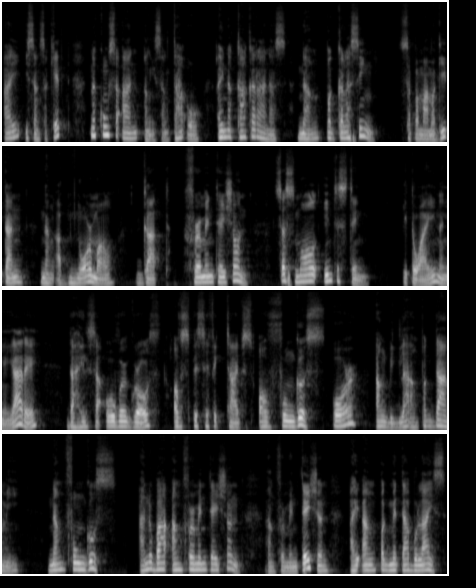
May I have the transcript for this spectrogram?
ay isang sakit na kung saan ang isang tao ay nakakaranas ng pagkalasing sa pamamagitan ng abnormal gut fermentation sa small intestine. Ito ay nangyayari dahil sa overgrowth of specific types of fungus or ang biglaang pagdami ng fungus. Ano ba ang fermentation? Ang fermentation ay ang pag-metabolize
